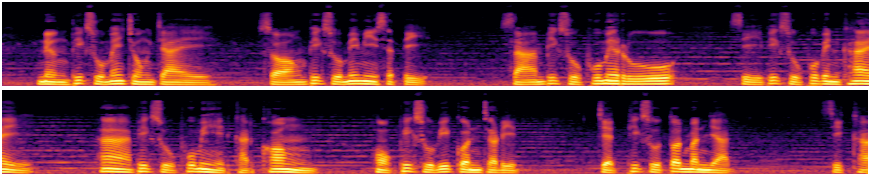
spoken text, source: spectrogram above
1. ภิกษุไม่จงใจ 2. ภิกษุไม่มีสติ 3. ภิกษุผู้ไม่รู้ 4. ภิกษุผู้เป็นไข้ 5. ภิกษุผู้มีเหตุขัดข้อง 6. ภิกษุวิกลจริต 7. ภิกษุต้นบัญญัติ สิกขา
